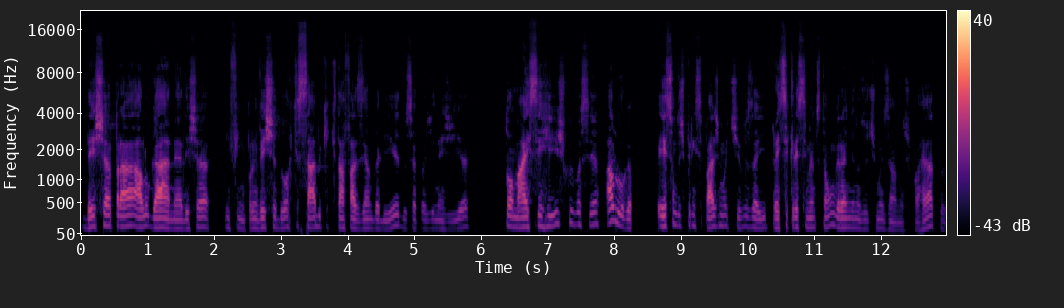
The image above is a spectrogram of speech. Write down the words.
deixa para alugar, né? Deixa enfim, para o investidor que sabe o que está fazendo ali do setor de energia, tomar esse risco e você aluga. Esse é um dos principais motivos aí para esse crescimento tão grande nos últimos anos, correto?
